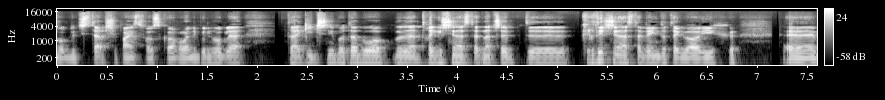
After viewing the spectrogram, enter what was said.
W ogóle ci starsi państwo z koru, oni byli w ogóle tragiczni, bo to było e, tragicznie, znaczy y, krytycznie nastawieni do tego ich e,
